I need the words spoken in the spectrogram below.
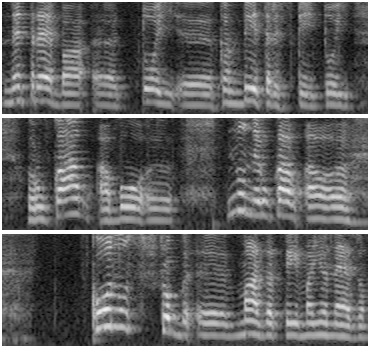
Не треба е, той е, кондитерський той рукав, або, е, ну, не рукав, а конус, щоб мазати майонезом.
